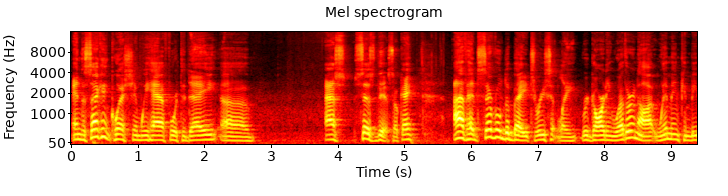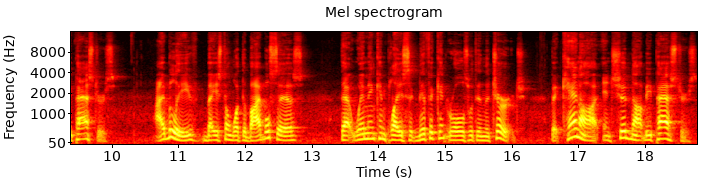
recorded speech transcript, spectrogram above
And the second question we have for today uh, as, says this, okay? I've had several debates recently regarding whether or not women can be pastors. I believe, based on what the Bible says, that women can play significant roles within the church, but cannot and should not be pastors.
